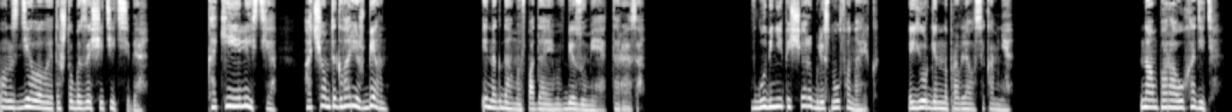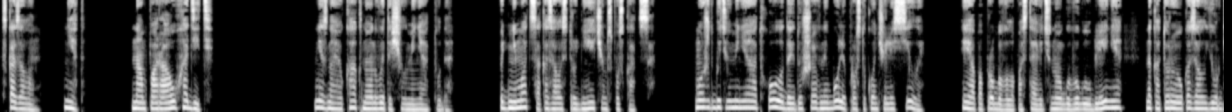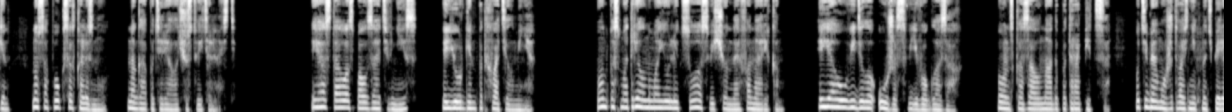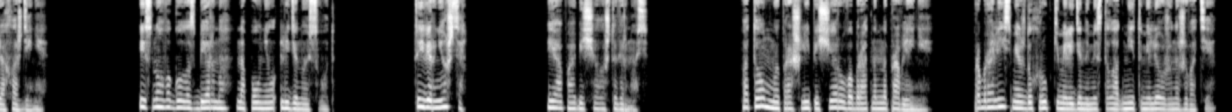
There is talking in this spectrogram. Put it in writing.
Он сделал это, чтобы защитить себя. Какие листья? О чем ты говоришь, Берн? Иногда мы впадаем в безумие, Тереза. В глубине пещеры блеснул фонарик. Юрген направлялся ко мне. «Нам пора уходить», — сказал он. «Нет, нам пора уходить». Не знаю как, но он вытащил меня оттуда. Подниматься оказалось труднее, чем спускаться. Может быть, у меня от холода и душевной боли просто кончились силы. Я попробовала поставить ногу в углубление, на которое указал Юрген, но сапог соскользнул, нога потеряла чувствительность. Я стала сползать вниз, и Юрген подхватил меня. Он посмотрел на моё лицо, освещенное фонариком, и я увидела ужас в его глазах. Он сказал, надо поторопиться, у тебя может возникнуть переохлаждение. И снова голос Берна наполнил ледяной свод. «Ты вернешься? Я пообещала, что вернусь. Потом мы прошли пещеру в обратном направлении пробрались между хрупкими ледяными сталагмитами лежа на животе,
